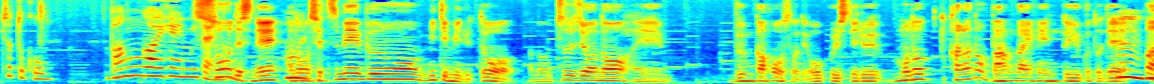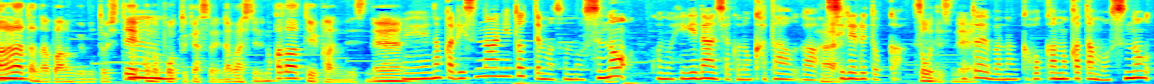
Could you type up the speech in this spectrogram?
ちょっとこう、番外編みたいな。そうですね。はいあの、説明文を見てみると、あの、通常の、えー文化放送でお送りしているものからの番外編ということで、うんうんまあ、新たな番組として、うんこのポッドキャストで流しているのかなっていう感じですね。えー、なんかリスナーにとってもその素の、このヒゲ男爵の方が知れるとか、そうですね。例えばなんか他の方も素の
